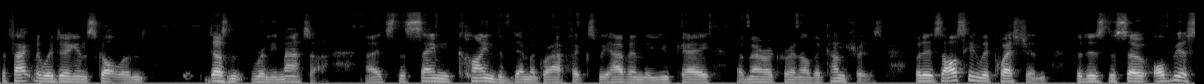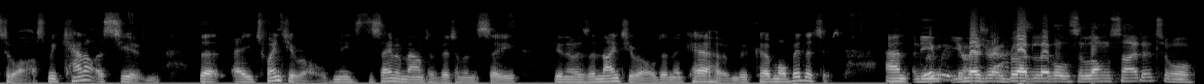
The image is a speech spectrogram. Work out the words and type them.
the fact that we're doing in scotland doesn't really matter uh, it's the same kind of demographics we have in the uk america and other countries but it's asking the question that is the so obvious to us we cannot assume that a 20 year old needs the same amount of vitamin c you know, as a 90 year old in a care home with comorbidities. And, and you, you're measuring blood levels alongside it or?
